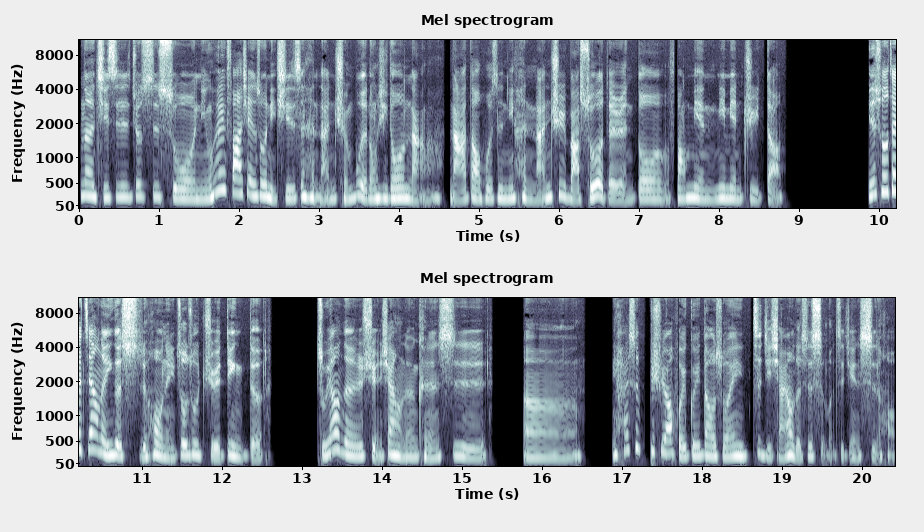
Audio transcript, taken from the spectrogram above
那其实就是说，你会发现说，你其实是很难全部的东西都拿拿到，或是你很难去把所有的人都方面面面俱到。也就是说，在这样的一个时候，你做出决定的主要的选项呢，可能是，嗯、你还是必须要回归到说，哎，自己想要的是什么这件事哈。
